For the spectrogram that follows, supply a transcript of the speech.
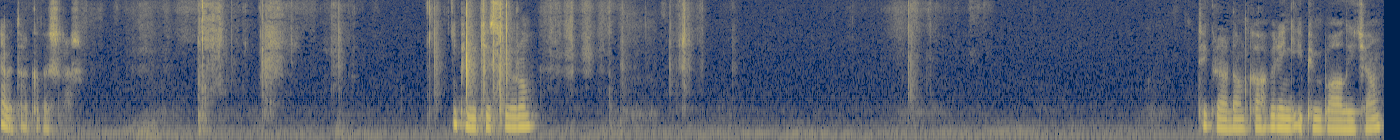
Evet arkadaşlar. İpimi kesiyorum Tekrardan kahverengi ipimi bağlayacağım.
